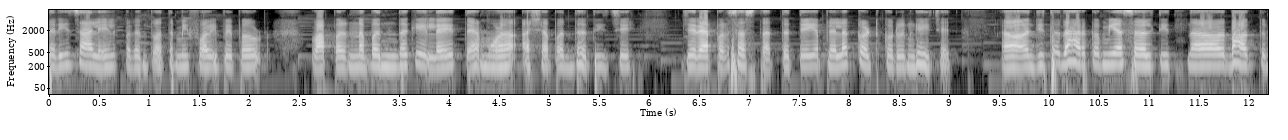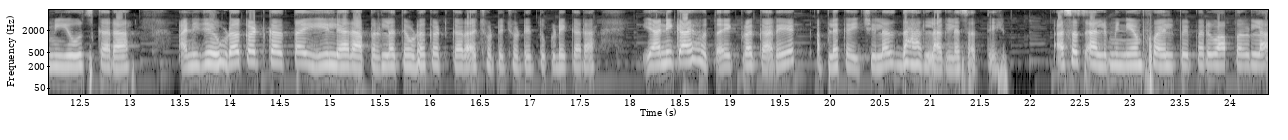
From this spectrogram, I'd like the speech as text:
तरी चालेल परंतु आता मी फॉईल पेपर वापरणं बंद केलं आहे त्यामुळं अशा पद्धतीचे जे रॅपर्स असतात तर ते आपल्याला कट करून घ्यायचे आहेत जिथं धार कमी असेल तिथनं भाग तुम्ही यूज करा. आणि जेवढं कट करता येईल या रॅपरला तेवढं कट करा छोटे छोटे तुकडे करा. याने काय होतं एक प्रकारे आपल्या कैचीला धार लागल्या जाते. असंच ॲल्युमिनियम फॉईल पेपर वापरला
